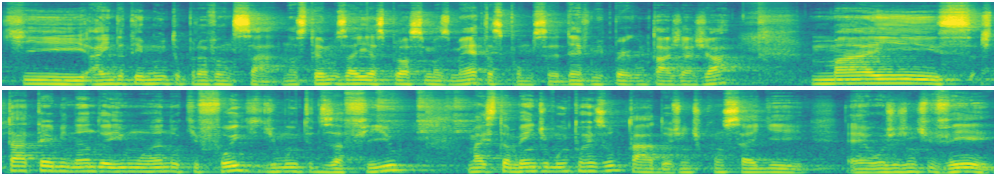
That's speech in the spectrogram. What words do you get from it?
que ainda tem muito para avançar. Nós temos aí as próximas metas, como você deve me perguntar já já, mas está terminando aí um ano que foi de muito desafio, mas também de muito resultado. A gente consegue, é, hoje a gente vê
